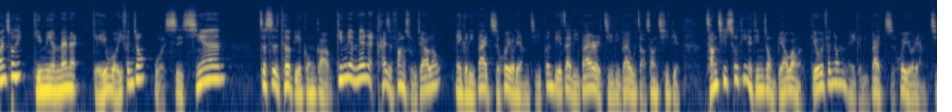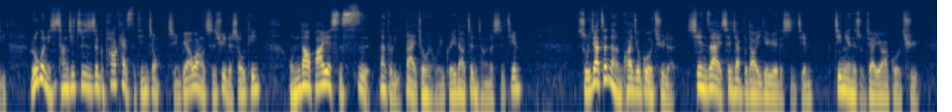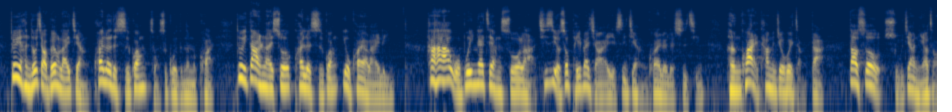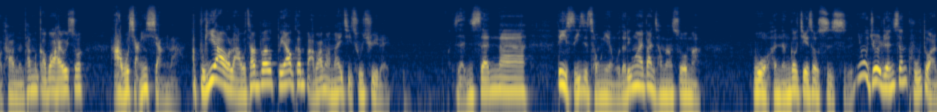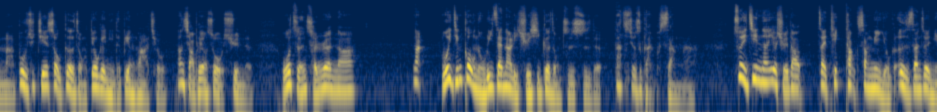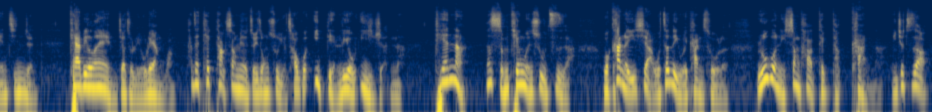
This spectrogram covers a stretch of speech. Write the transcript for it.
欢迎收听，Give me a minute，给我一分钟，我是西安。这是特别公告，Give me a minute 开始放暑假喽。每个礼拜只会有两集，分别在礼拜二及礼拜五早上七点。长期收听的听众不要忘了，给我一分钟，每个礼拜只会有两集。如果你是长期支持这个 podcast 的听众，请不要忘了持续的收听。我们到八月十四那个礼拜就会回归到正常的时间。暑假真的很快就过去了，现在剩下不到一个月的时间，今年的暑假又要过去。对于很多小朋友来讲，快乐的时光总是过得那么快；对于大人来说，快乐时光又快要来临。哈哈，我不应该这样说啦。其实有时候陪伴小孩也是一件很快乐的事情。很快他们就会长大，到时候暑假你要找他们，他们搞不好还会说：“啊，我想一想啦，啊，不要啦，我才不不要跟爸爸妈妈一起出去嘞。”人生呐，历史一直重演。我的另外一半常常说嘛。我很能够接受事实，因为我觉得人生苦短嘛，不如去接受各种丢给你的变化球。当小朋友说我逊了，我只能承认呐、啊。那我已经够努力在那里学习各种知识的，但是就是赶不上啊。最近呢，又学到在 TikTok 上面有个二十三岁的年轻人，Khaby Lame 叫做流量王，他在 TikTok 上面的追踪数有超过一点六亿人呐、天呐，那是什么天文数字啊？我看了一下，我真的以为看错了。如果你上他的 TikTok 看呐、你就知道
